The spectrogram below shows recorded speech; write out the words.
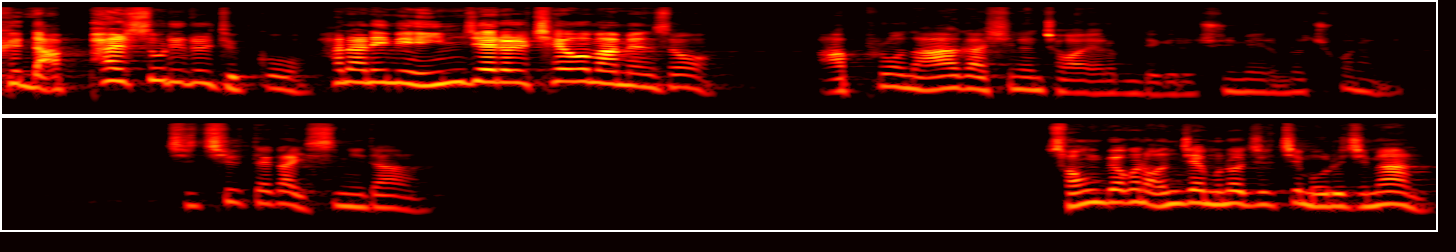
그 나팔 소리를 듣고 하나님의 임재를 체험하면서 앞으로 나아가시는 저와 여러분 되기를 주님의 이름으로 축원합니다. 지칠 때가 있습니다. 성벽은 언제 무너질지 모르지만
